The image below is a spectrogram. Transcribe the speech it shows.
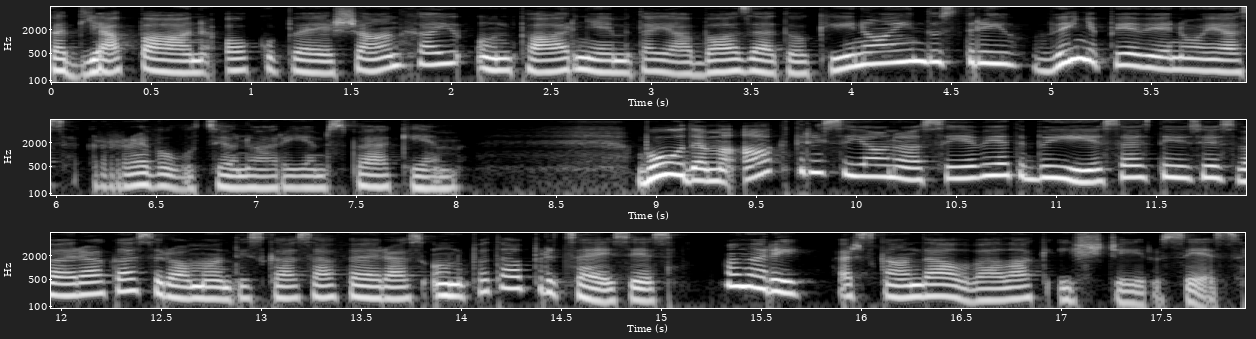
kad Japāna okupēja Šanhaju un pārņēma tajā bāzēto kino industriju, viņa pievienojās revolucionāriem spēkiem. Būdama aktrise, jaunā sieviete bija iesaistījusies vairākās romantiskās afērās un pat apprecējusies, un arī ar skandālu vēlāk izšķīrusies.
